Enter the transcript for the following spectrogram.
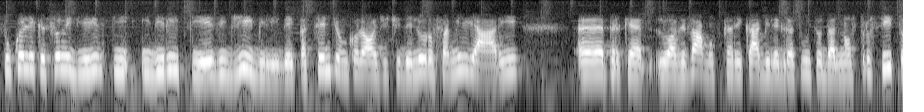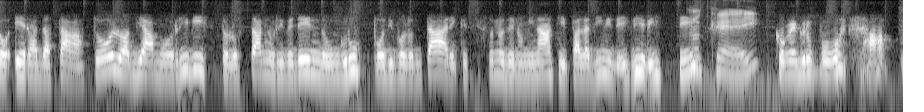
su quelli che sono i diritti, i diritti esigibili dei pazienti oncologici e dei loro familiari eh, perché lo avevamo scaricabile gratuito dal nostro sito, era datato, lo abbiamo rivisto, lo stanno rivedendo un gruppo di volontari che si sono denominati i Paladini dei diritti okay. come gruppo WhatsApp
